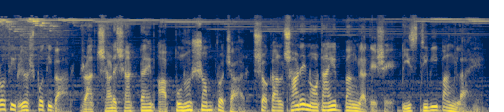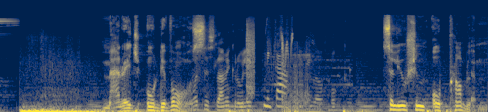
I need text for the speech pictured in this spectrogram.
প্রতি বৃহস্পতিবার রাত সাড়ে সাতটায় আপন সম্প্রচার সকাল সাড়ে নটায় বাংলাদেশে। বিস টিভি বাংলায়। ম্যারেজ ও ডিভোর্স ইসলামিক রুলিং সলিউশন ও প্রবলেম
